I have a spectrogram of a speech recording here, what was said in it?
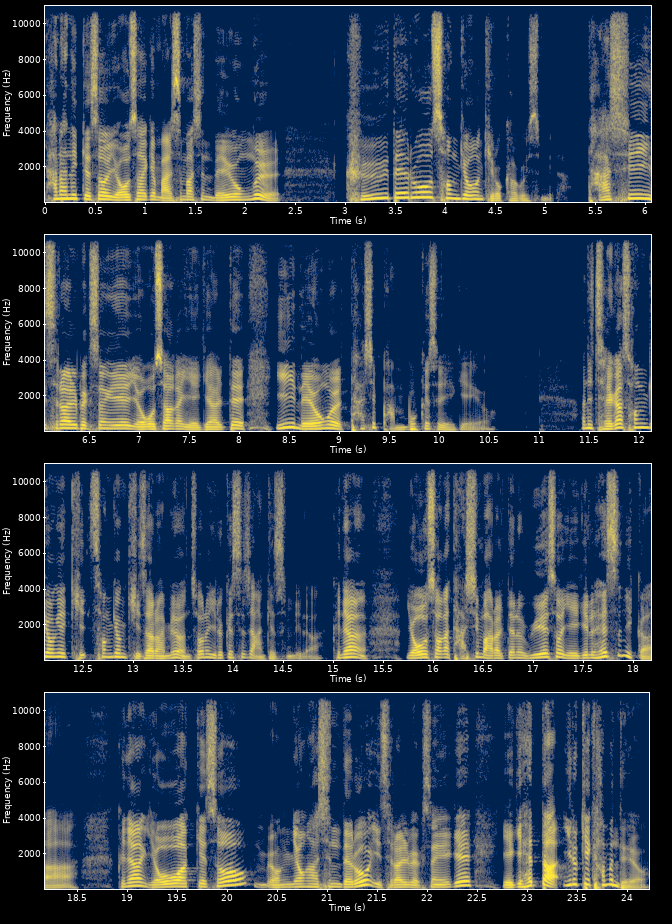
하나님께서 여호수아에게 말씀하신 내용을 그대로 성경은 기록하고 있습니다. 다시 이스라엘 백성에게 여호수아가 얘기할 때 이 내용을 다시 반복해서 얘기해요. 아니 제가 성경의 기, 성경 기자라면 저는 이렇게 쓰지 않겠습니다. 그냥 여호수아가 다시 말할 때는 위에서 얘기를 했으니까 그냥 여호와께서 명령하신 대로 이스라엘 백성에게 얘기했다 이렇게 하면 돼요.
